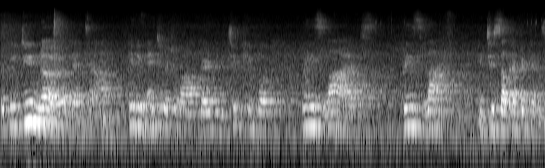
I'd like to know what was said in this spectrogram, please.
But we do know that um, giving antiretroviral therapy to people brings lives, brings life into South Africans.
